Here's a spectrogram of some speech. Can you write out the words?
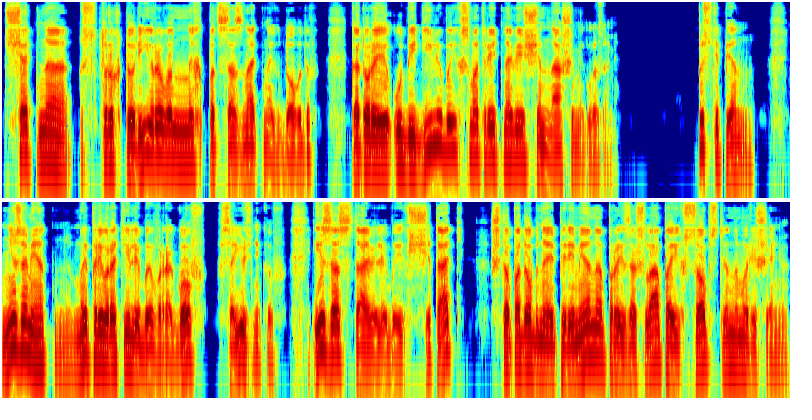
тщательно структурированных подсознательных доводов, которые убедили бы их смотреть на вещи нашими глазами. Постепенно, незаметно мы превратили бы врагов в союзников и заставили бы их считать, что подобная перемена произошла по их собственному решению.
